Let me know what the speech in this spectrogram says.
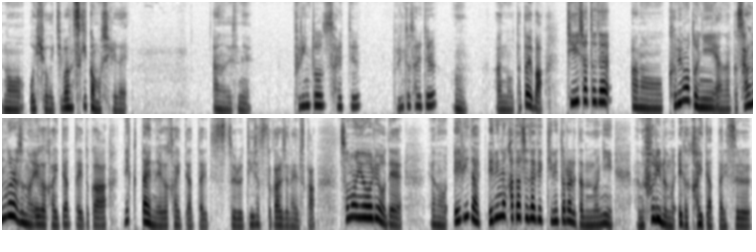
のお衣装が一番好きかもしれない。あのですね、プリントされてる？プリントされてる？うん。あの、例えば T シャツで、あの、首元に、あなんかサングラスの絵が描いてあったりとか、ネクタイの絵が描いてあったりする T シャツとかあるじゃないですか。その要領で、あの、襟だ、襟の形だけ切り取られた布に、あの、フリルの絵が描いてあったりする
